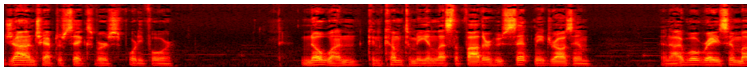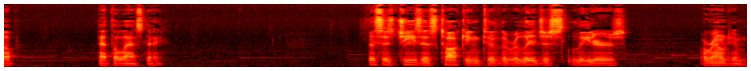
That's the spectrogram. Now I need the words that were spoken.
John chapter 6, verse 44. No one can come to me unless the Father who sent me draws him, and I will raise him up at the last day. This is Jesus talking to the religious leaders around him.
